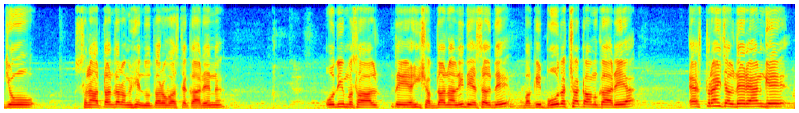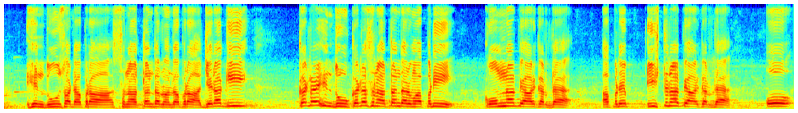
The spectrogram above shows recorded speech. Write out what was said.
ਜੋ ਸਨਾਤਨ ਧਰਮ ਹਿੰਦੂ ਧਰਮ ਵਾਸਤੇ ਕਰ ਰਹੇ ਨੇ ਉਹਦੀ ਮਿਸਾਲ ਤੇ ਅਸੀਂ ਸ਼ਬਦਾਂ ਨਾਲ ਨਹੀਂ ਦੇ ਸਕਦੇ ਬਾਕੀ ਬਹੁਤ ਅੱਛਾ ਕੰਮ ਕਰ ਰਹੇ ਆ ਇਸ ਤਰ੍ਹਾਂ ਹੀ ਚੱਲਦੇ ਰਹਿਣਗੇ ਹਿੰਦੂ ਸਾਡਾ ਭਰਾ, ਸਨਾਤਨ ਧਰਮ ਦਾ ਭਰਾ, ਜਿਹੜਾ ਕਿ ਕਟਰ ਹਿੰਦੂ, ਕਟਰ ਸਨਾਤਨ ਧਰਮ ਆਪਣੀ ਕੌਮ ਨਾਲ ਪਿਆਰ ਕਰਦਾ ਹੈ, ਆਪਣੇ ਇਸ਼ਟ ਨਾਲ ਪਿਆਰ ਕਰਦਾ ਹੈ, ਉਹ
